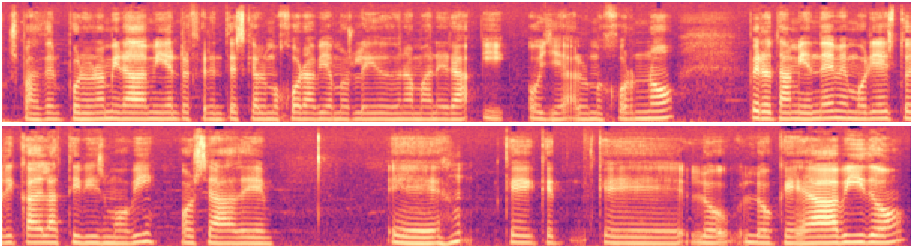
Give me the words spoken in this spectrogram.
pues para hacer, poner una mirada bi en referentes que a lo mejor habíamos leído de una manera y, oye, a lo mejor no, pero también de memoria histórica del activismo bi, o sea, de eh, que, que, que lo, lo que ha habido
